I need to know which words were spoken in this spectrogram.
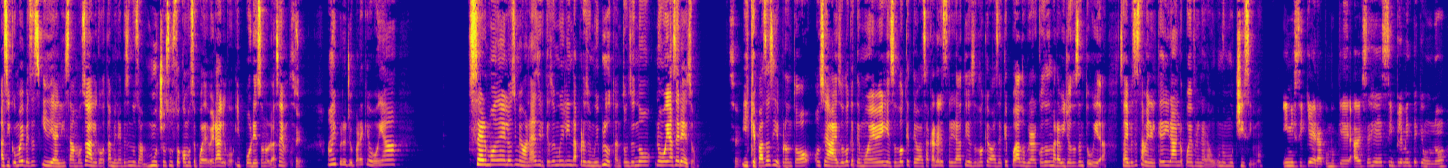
Así como hay veces idealizamos algo, también hay veces nos da mucho susto cómo se puede ver algo y por eso no lo hacemos. Ay, pero yo para qué voy a ser modelos y me van a decir que soy muy linda, pero soy muy bruta, entonces no, no voy a hacer eso. ¿Y qué pasa si de pronto, o sea, eso es lo que te mueve y eso es lo que te va a sacar el estrellato y eso es lo que va a hacer que puedas lograr cosas maravillosas en tu vida? O sea, hay veces también el que dirán lo puede frenar a uno muchísimo y ni siquiera como que a veces es simplemente que uno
